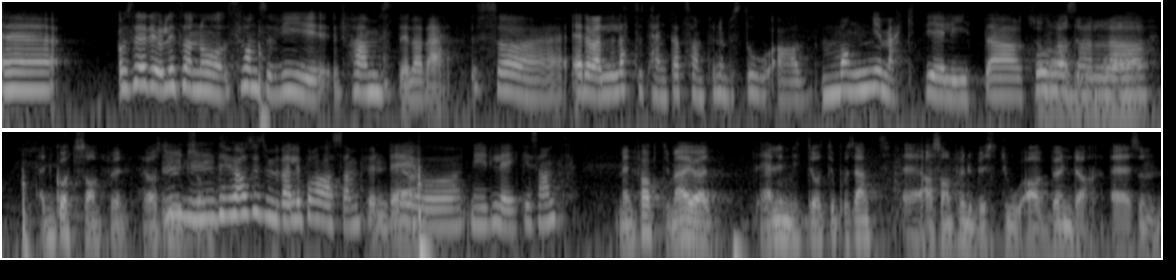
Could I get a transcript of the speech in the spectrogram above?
Eh, og så er det jo litt sånn nå, sånn som vi fremstiller det, så er det veldig lett å tenke at samfunnet besto av mange mektige eliter, bra. Et godt samfunn, høres det ut som. Mhm, Det høres ut som et veldig bra samfunn. Det er Ja. jo nydelig, ikke sant? Men faktum er jo at hele 98 eh, av samfunnet besto av bønder eh, som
